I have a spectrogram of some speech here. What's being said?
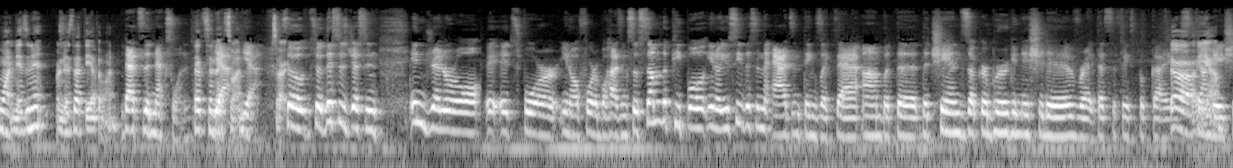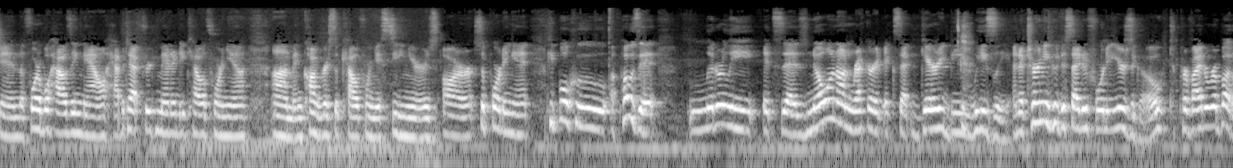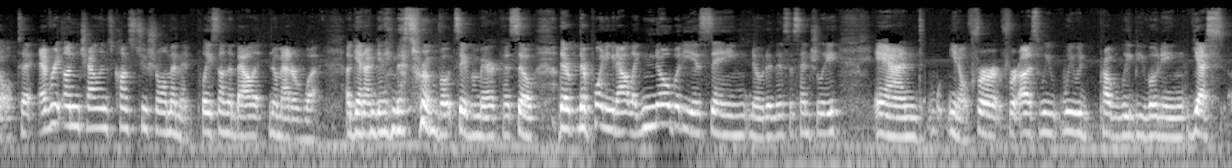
one, isn't it? Or is that the other one? That's the next one. That's the Yeah, next one. Yeah. Sorry. So so this is just in in general. It's for you know affordable housing. So some of the people you know you see this in the ads and things like that. Um, but the the Chan Zuckerberg Initiative, right? That's the Facebook guy yeah. Foundation. The Affordable Housing Now, Habitat for Humanity California, um, and Congress of California Seniors are supporting it. People who oppose it literally it says no one on record except Gary B. Wesley, an attorney who decided 40 years ago to provide a rebuttal to every unchallenged constitutional amendment placed on the ballot no matter what. Again, I'm getting this from Vote Save America. So they're they're pointing it out like nobody is saying no to this essentially. And you know, for for us we we would probably be voting yes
